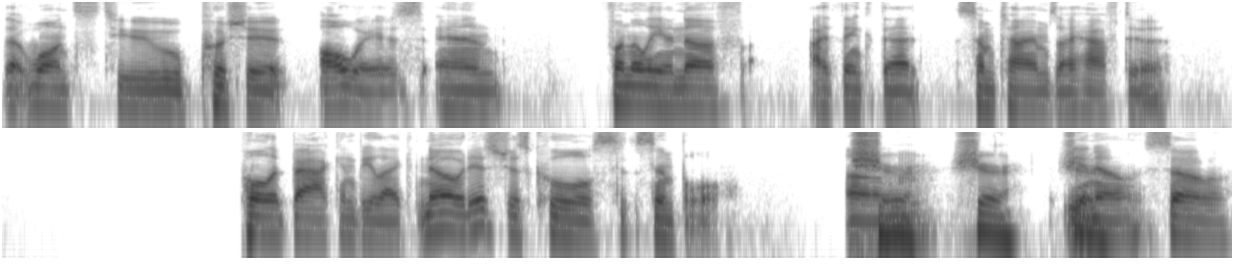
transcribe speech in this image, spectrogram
that wants to push it always and funnily enough i think that sometimes i have to pull it back and be like no it is just cool s- simple sure, Um, sure, sure. you know so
